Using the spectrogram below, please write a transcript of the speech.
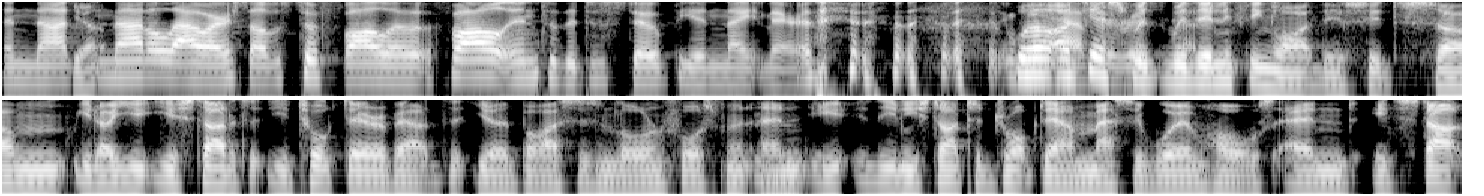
and not Yeah. not allow ourselves to follow fall into the dystopian nightmare that we Well, I guess with, with anything like this, it's um, you know, you, you started to, you talked there about the, you know biases in law enforcement, and Mm-hmm. you, then you start to drop down massive wormholes, and it start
